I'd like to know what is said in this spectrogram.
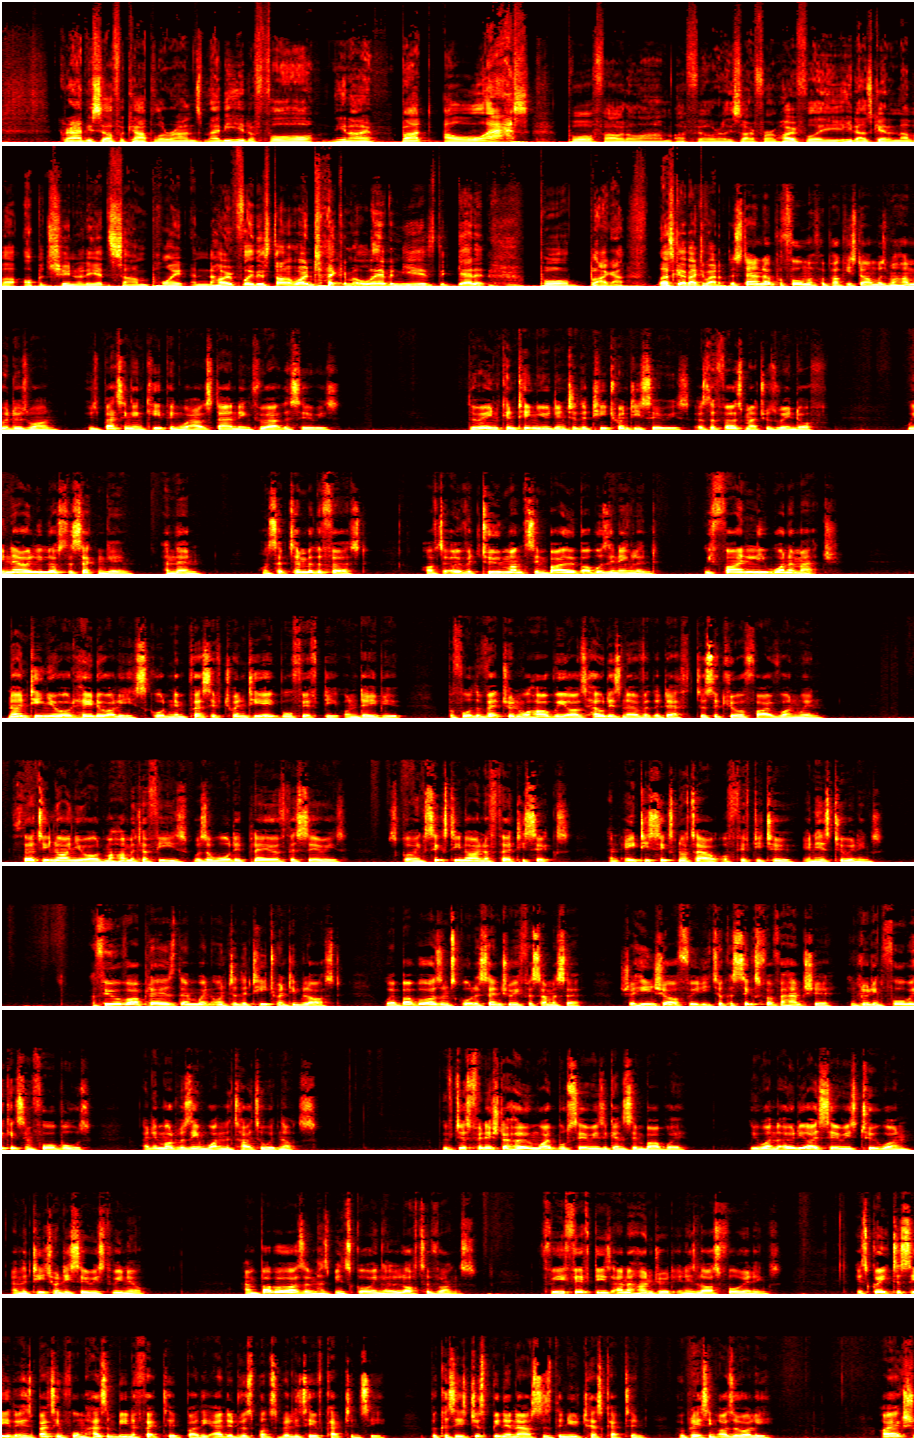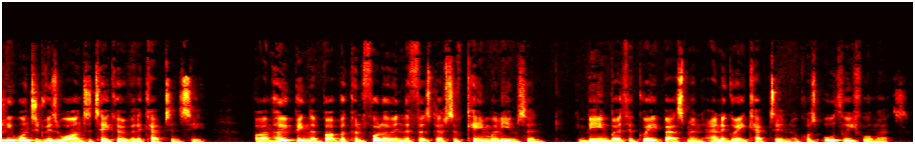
grab yourself a couple of runs, maybe hit a four, you know. But alas, poor Fawad Alam. I feel really sorry for him. Hopefully, he does get another opportunity at some point, and hopefully, this time it won't take him 11 years to get it. Poor bugger. Let's go back to Adam. The standout performer for Pakistan was Mohammad Rizwan, whose batting and keeping were outstanding throughout the series. The rain continued into the T20 series as the first match was rained off. We narrowly lost the second game, and then, on September the 1st, after over two months in bio bubbles in England, we finally won a match. 19 year old Haider Ali scored an impressive 28 ball 50 on debut before the veteran Wahab Riaz held his nerve at the death to secure a 5 1 win. 39 year old Mohammad Hafeez was awarded Player of the Series, scoring 69 of 36 and 86 not out of 52 in his two innings. A few of our players then went on to the T20 Blast, where Babar Azam scored a century for Somerset, Shaheen Shah Afridi took a six for, Hampshire, including four wickets in four balls, and Imad Wasim won the title with Notts. We've just finished a home white ball series against Zimbabwe. We won the ODI series 2 1 and the T20 series 3 0. And Babar Azam has been scoring a lot of runs 350s and 100 in his last four innings. It's great to see that his batting form hasn't been affected by the added responsibility of captaincy, because he's just been announced as the new Test captain, replacing Azhar Ali. I actually wanted Rizwan to take over the captaincy, but I'm hoping that Babar can follow in the footsteps of Kane Williamson in being both a great batsman and a great captain across all three formats.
